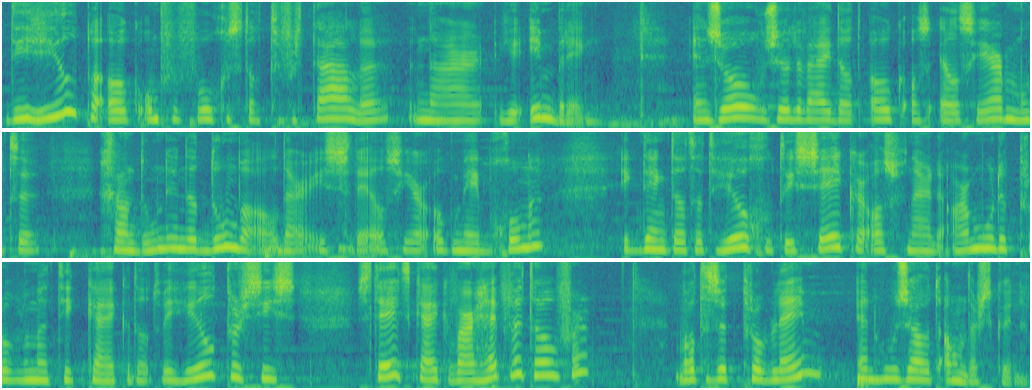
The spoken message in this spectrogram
die hielpen ook om vervolgens dat te vertalen naar je inbreng. En zo zullen wij dat ook als LCR moeten gaan doen. En dat doen we al. Daar is de LCR ook mee begonnen. Ik denk dat het heel goed is, zeker als we naar de armoedeproblematiek kijken, dat we heel precies steeds kijken waar hebben we het over? Wat is het probleem en hoe zou het anders kunnen?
